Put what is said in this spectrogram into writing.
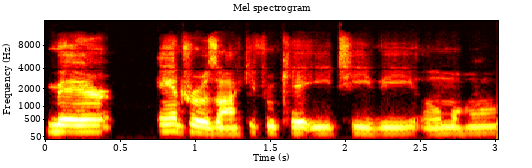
Mayor Andrew Ozaki from KETV Omaha.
